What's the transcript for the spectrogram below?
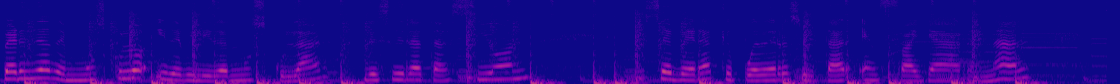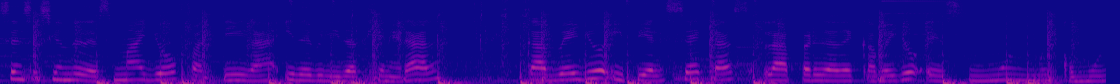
pérdida de músculo y debilidad muscular, deshidratación severa que puede resultar en falla renal, sensación de desmayo, fatiga y debilidad general, cabello y piel secas, la pérdida de cabello es muy muy común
